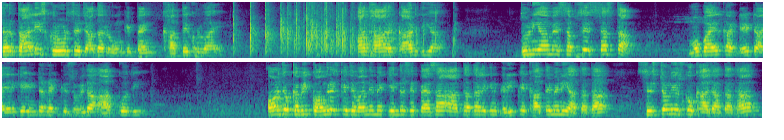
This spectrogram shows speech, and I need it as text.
तरतालीस करोड़ से ज़्यादा लोगों के बैंक खाते खुलवाए, आधार कार्ड दिया, दुनिया में सबसे सस्ता मोबाइल का डेटा यानी कि इंटरनेट की सुविधा आपको दी। और जो कभी कांग्रेस के जमाने में केंद्र से पैसा आता था, लेकिन गरीब के खाते में नहीं आता था, सिस्टम ही उसको खा जाता था।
